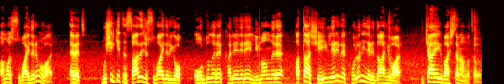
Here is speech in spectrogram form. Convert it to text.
ama subayları mı var? Evet. Bu şirketin sadece subayları yok. Orduları, kaleleri, limanları, hatta şehirleri ve kolonileri dahi var. Hikayeyi baştan anlatalım.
